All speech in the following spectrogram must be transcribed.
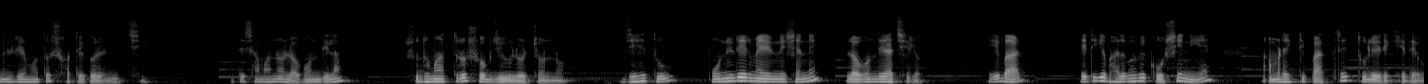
মিনিটের মতো সতে করে নিচ্ছি। এতে সামান্য লবণ দিলাম, শুধুমাত্র সবজিগুলোর জন্য। যেহেতু পনিরের ম্যারিনেশনে লবণ দেওয়া ছিল, এবার এটিকে ভালোভাবে কষে নিয়ে আমরা একটি পাত্রে তুলে রেখে দেব।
